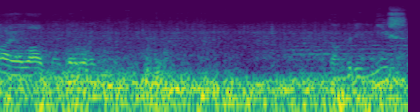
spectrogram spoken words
Ай, ладно, давай. Там рівніше.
